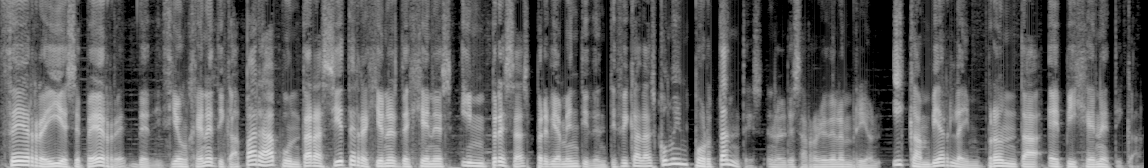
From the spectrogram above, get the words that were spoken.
CRISPR de edición genética para apuntar a siete regiones de genes impresas previamente identificadas como importantes en el desarrollo del embrión y cambiar la impronta epigenética.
